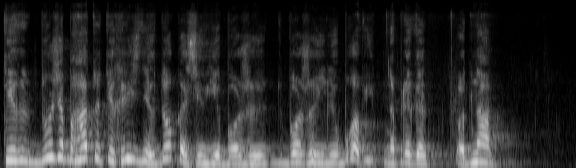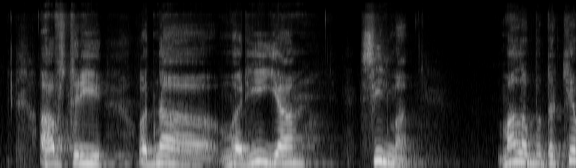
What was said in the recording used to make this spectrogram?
тих, дуже багато тих різних доказів є Божої, Божої любові. Наприклад, одна Австрії, одна Марія Сільма мала б таке,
